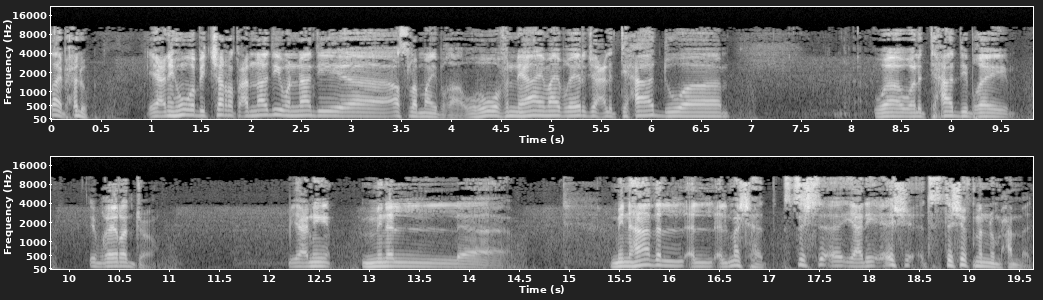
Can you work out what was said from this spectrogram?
طيب حلو. يعني هو بيتشرط على النادي والنادي آه، أصلا ما يبغاه وهو في النهاية ما يبغى يرجع الاتحاد و... و... والاتحاد يبغى يبغى يرجعه يعني من ال من هذا المشهد يعني إيش تستشف منه محمد؟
